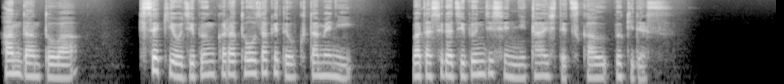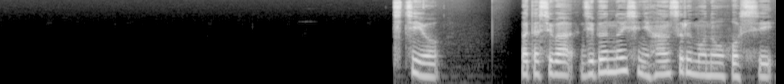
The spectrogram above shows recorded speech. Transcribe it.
判断とは奇跡を自分から遠ざけておくために私が自分自身に対して使う武器です。父よ、私は自分の意志に反するものを欲し、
